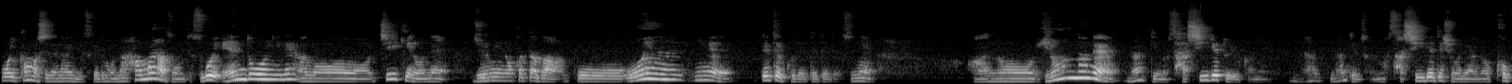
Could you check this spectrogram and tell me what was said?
多いかもしれないんですけども、那覇マラソンってすごい沿道にね、あの、地域のね、住民の方が、こう、応援にね、出てくれててですね、あの、いろんなね、なんていうの、差し入れというかね、ななんていうんですか、ま、差し入れでしょうね、あの、黒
